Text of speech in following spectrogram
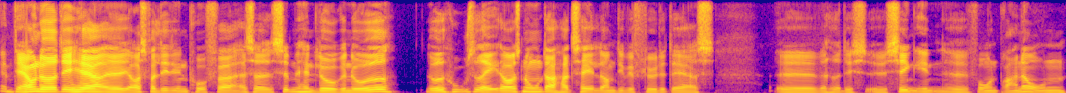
Jamen, det er jo noget af det her, jeg også var lidt inde på før. Altså simpelthen lukke noget, noget huset af. Der er også nogen, der har talt om, de vil flytte deres øh, øh, hvad hedder det, sing øh, seng ind øh, foran brændeovnen.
